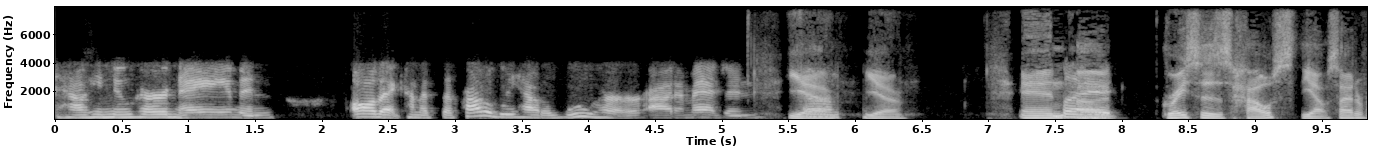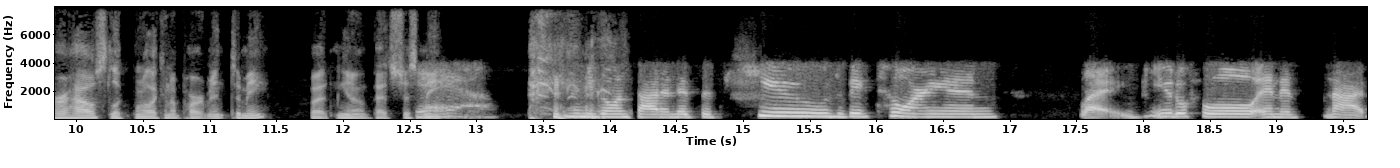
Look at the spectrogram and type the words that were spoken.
how he knew her name and all that kind of stuff probably how to woo her i'd imagine Yeah, um, yeah. And uh, Grace's house, the outside of her house, looked more like an apartment to me. But you know, that's just me. yeah and then you go inside and it's this huge Victorian, like beautiful, and it's not.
